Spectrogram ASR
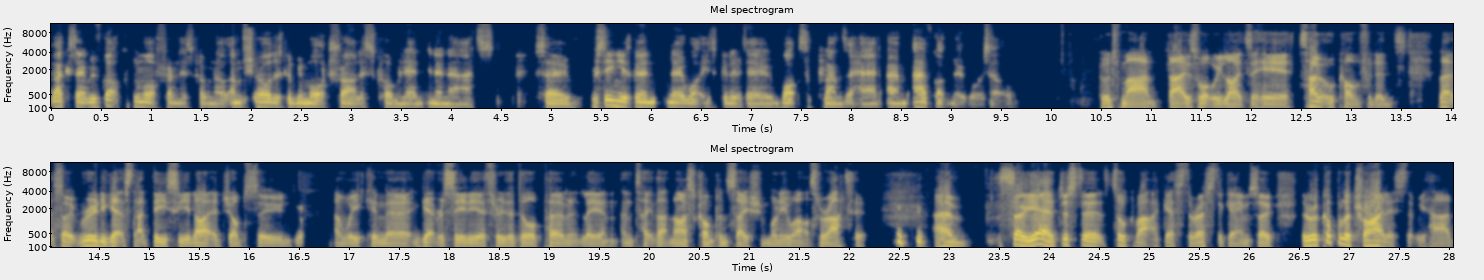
like I say, we've got a couple more friendlies coming up. I'm sure there's going to be more trialists coming in in and out. So Rosenior is going to know what he's going to do, what's the plans ahead, and I've got no worries at all. Good man. That is what we like to hear. Total confidence. Let so it really gets that DC United job soon, and we can uh, get Rosenior through the door permanently and, and take that nice compensation money whilst we're at it. um, so yeah, just to talk about, I guess the rest of the game. So there were a couple of trialists that we had.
